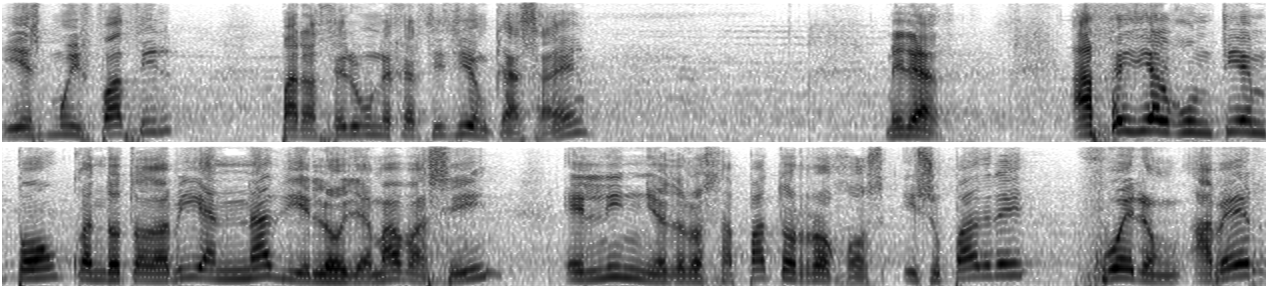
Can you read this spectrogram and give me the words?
y es muy fácil para hacer un ejercicio en casa, ¿eh? Mirad, hace ya algún tiempo, cuando todavía nadie lo llamaba así, el niño de los zapatos rojos y su padre fueron a ver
